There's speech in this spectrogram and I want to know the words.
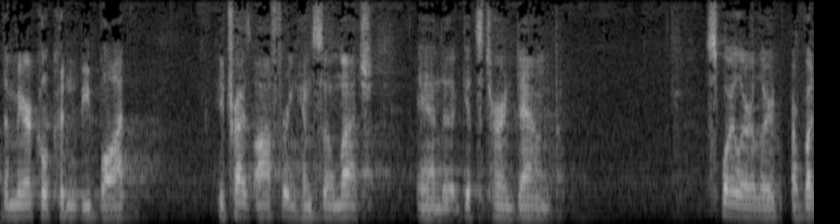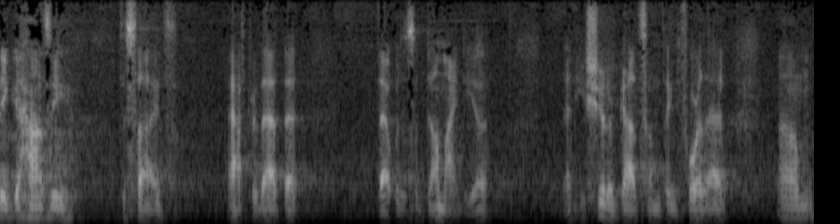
The miracle couldn't be bought. He tries offering him so much and uh, gets turned down. Spoiler alert, our buddy Gehazi decides after that that that was a dumb idea, that he should have got something for that. Um,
